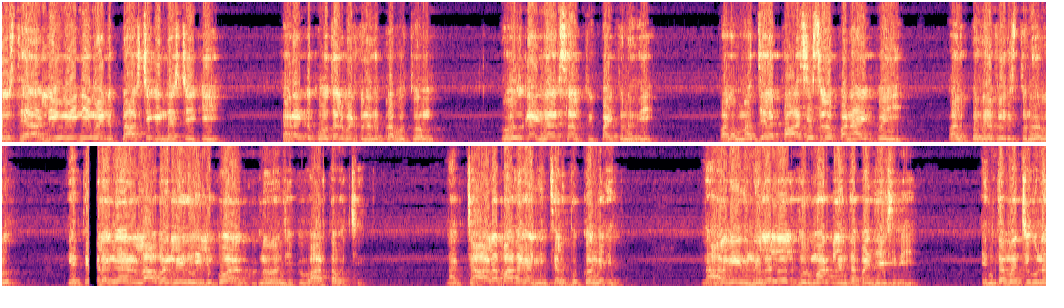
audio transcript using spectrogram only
చూస్తే అల్యూమినియం అండ్ ప్లాస్టిక్ ఇండస్ట్రీకి కరెంటు కోతలు పెడుతున్నది ప్రభుత్వం. రోజుకు ఐదారు సార్లు ట్రిప్ అవుతున్నది వాళ్ళ మధ్యలో ప్రాసెస్లో పని ఆగిపోయి వాళ్ళు పెదవిరుస్తున్నారు ఇక తెలంగాణ లాభం లేదు వెళ్ళిపోవాలనుకుంటున్నారు అని చెప్పి వార్త వచ్చింది. నాకు చాలా బాధ కలిగింది చాలా దుఃఖం కలిగింది. నాలుగైదు నెలల దుర్మార్గులు ఎంత పని చేసిరి? ఎంత మంచిగా ఉన్న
